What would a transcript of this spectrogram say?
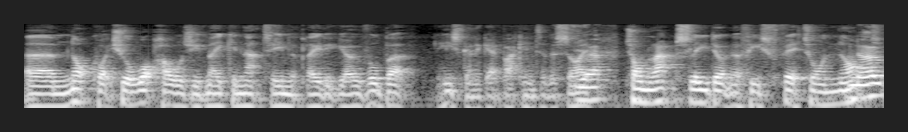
Um, not quite sure what holes you'd make in that team that played at Yeovil, but he's going to get back into the side. Yeah. Tom Lapslie, don't know if he's fit or not. No,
